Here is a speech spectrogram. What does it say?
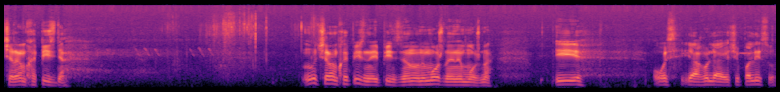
черемха пізня. Ну, черемха пізня і пізня, ну не можна і не можна. І ось я гуляючи по лісу,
